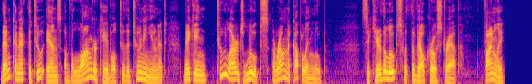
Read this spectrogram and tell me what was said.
Then connect the two ends of the longer cable to the tuning unit, making two large loops around the coupling loop. Secure the loops with the Velcro strap. Finally,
